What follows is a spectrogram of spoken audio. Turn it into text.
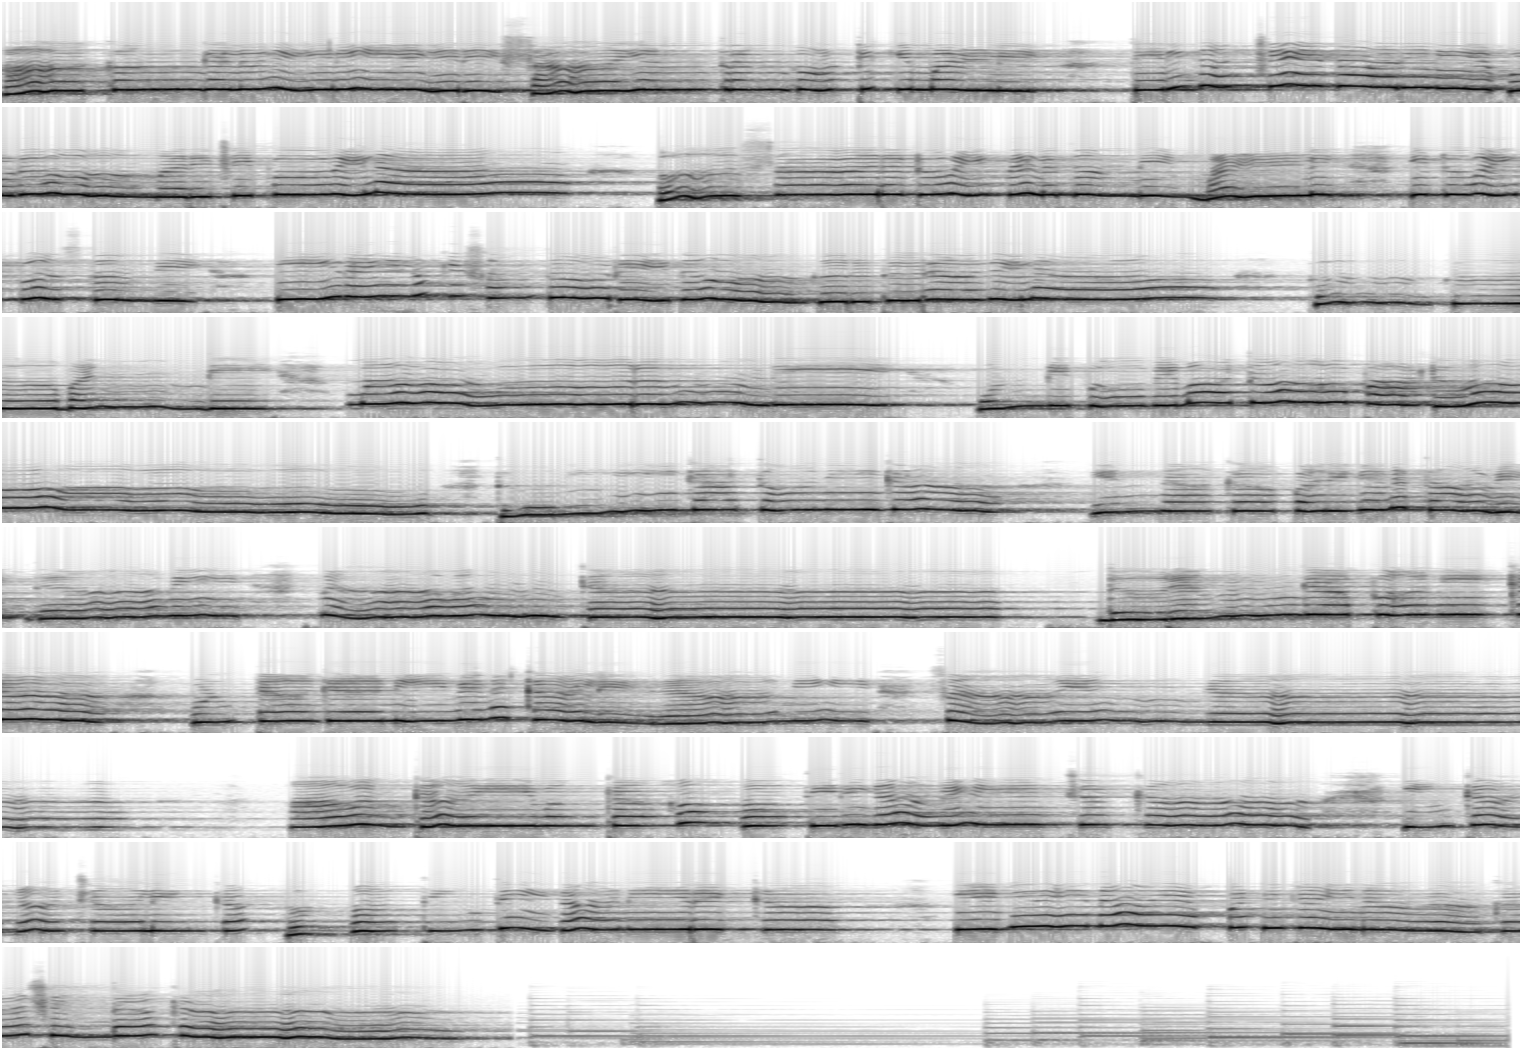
ఆ కంగలు ఏరి సాయంత్రం గుటికి మళ్ళీ తిరిగొచ్చే దారిని ఎప్పుడు మరిచిపోవిలా? ఓ సారటువైపు వెళుతుంది మళ్ళీ ఇటువైపు వస్తుంది. ఈ రైలుకి సొంతూరేదో గురుతురాగిలా కో బండి భూమి మాతో పాటు. తూనీగా తూనీగా ఎందాక పరిగెడతావి రావి నావంక. దూరంగా పోనీక ఉంటాగా నీ వెనకాలే రాని సా ఆ వంక ఈ వంక తిరిగా ఇంకా నా చాలింక తింటిగా నీరెక్క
